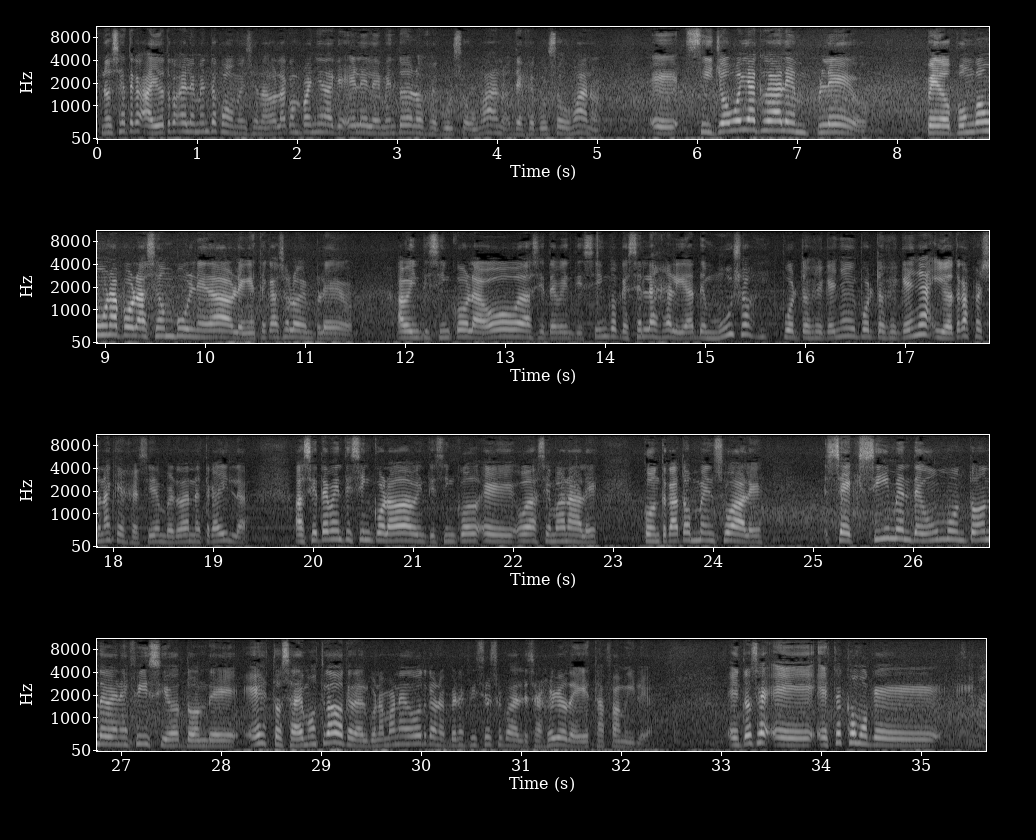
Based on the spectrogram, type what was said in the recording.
no se hay otros elementos como mencionado la compañera que es el elemento de los recursos humanos, de recursos humanos. Si yo voy a crear empleo, pero pongo una población vulnerable, en este caso los empleos, a 25 la hora, 7.25, que esa es la realidad de muchos puertorriqueños y puertorriqueñas y otras personas que residen ¿verdad? en nuestra isla. A 7.25 la hora, 25 eh, horas semanales, contratos mensuales, se eximen de un montón de beneficios donde esto se ha demostrado que de alguna manera u otra no es beneficioso para el desarrollo de esta familia. Entonces, eh, esto es como que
